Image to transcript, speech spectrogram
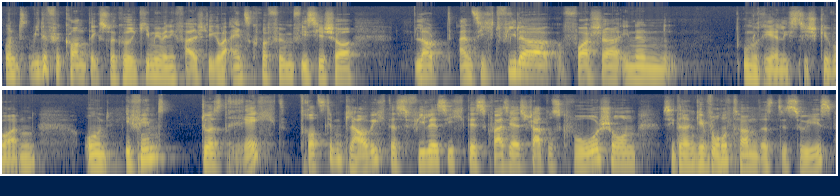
Und wieder für Kontext, korrigiere mich, wenn ich falsch liege, aber 1,5 ist hier schon laut Ansicht vieler ForscherInnen unrealistisch geworden. Und ich finde, du hast recht. Trotzdem glaube ich, dass viele sich das quasi als Status quo schon sie daran gewohnt haben, dass das so ist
